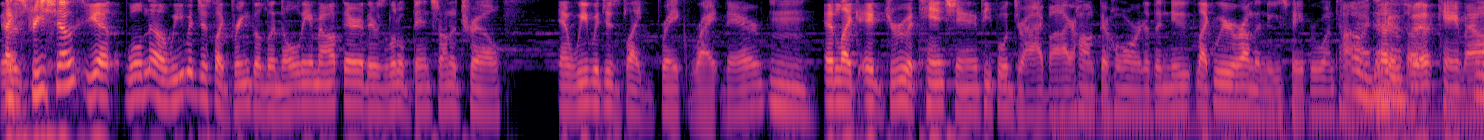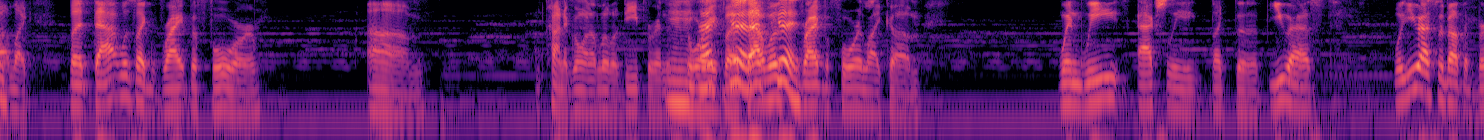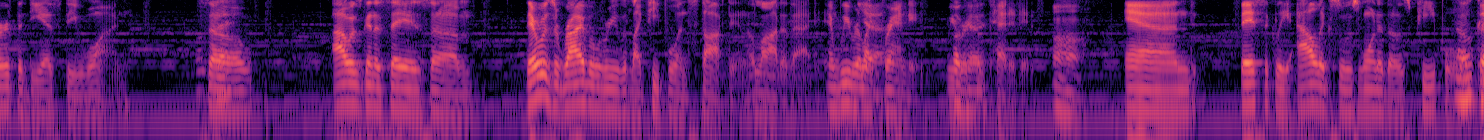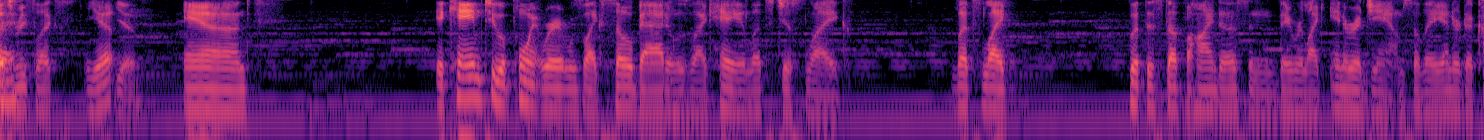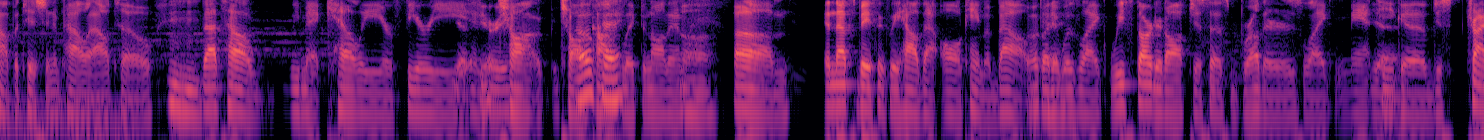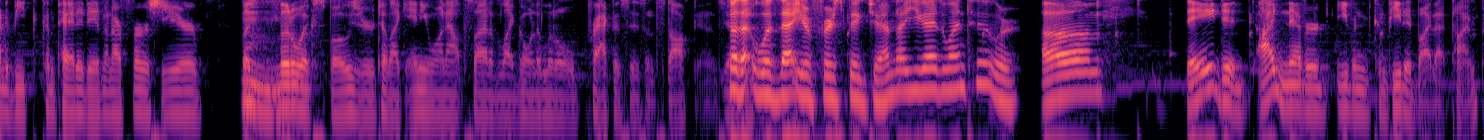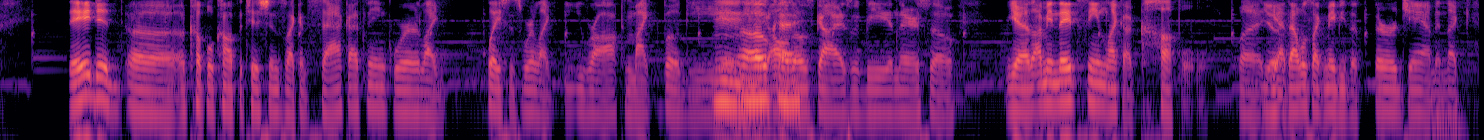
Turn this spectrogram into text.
there Like was- street shows? yeah, well, no, we would just like bring the linoleum out there. There's a little bench on a trail, and we would just like break right there. Mm. And like it drew attention. People would drive by or honk their horn or the new like we were on the newspaper one time damn. because that came out like. But that was like right before. Um, I'm kind of going a little deeper in the story, Mm. That's but good, that was good. right before like um when we actually like the you asked well you asked about the birth of dsd1 so i was gonna say is um there was a rivalry with like people in stockton a lot of that and we were Yeah. like branded we were competitive Uh-huh. and basically alex was one of those people Okay. That's reflex. yep Yeah. and it came to a point where it was like so bad it was like hey let's just like let's like put this stuff behind us and they were like enter a jam so they entered a competition in palo alto that's how we met kelly or fury Yeah, and Fury. chalk, chalk Okay. conflict and all them Uh-huh. um and that's basically how that all came about but it was like we started off just as brothers like manteca just trying to be competitive in our first year but Hmm. little exposure to like anyone outside of like going to little practices in stockton and So stuff. that was that your first big jam that you guys went to, or um they did i never even competed by that time they did uh, a couple competitions like in SAC, I think, where like places where like E Rock, Mike Boogie, and Oh, like, all those guys would be in there. So yeah, I mean they'd seen like a couple, but Yeah. yeah, that was like maybe the third jam, and like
